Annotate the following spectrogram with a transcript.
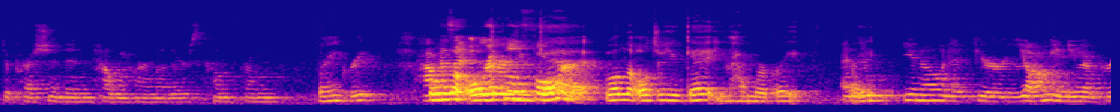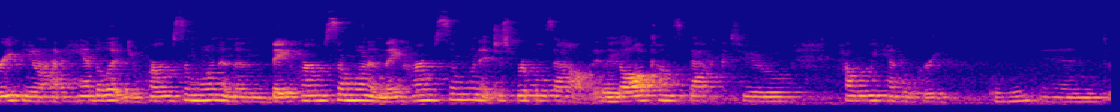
depression and how we harm others come from Right. grief. How well, does it ripple forward? get, well, the older you get, you have more grief. And right. then, you know, and if you're young and you have grief and you don't know how to handle it and you harm someone and then they harm someone and they harm someone, it just ripples out. And Right. it all comes back to how do we handle grief? hmm And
